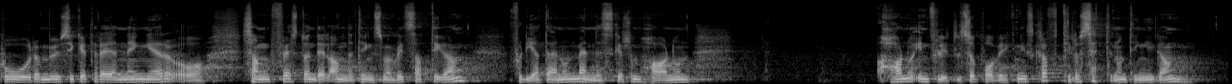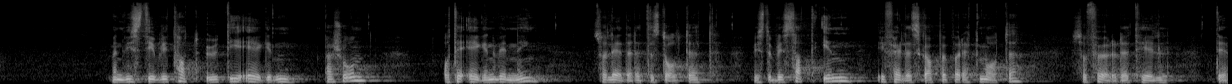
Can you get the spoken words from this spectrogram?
kor og musikertreninger og sangfest og en del andre ting som har blitt satt i gang. Fordi at det er noen mennesker som har noen, har noe innflytelse og påvirkningskraft til å sette noen ting i gang. Men hvis de blir tatt ut i egen person og til egen vinning, så leder det til stolthet. Hvis det blir satt inn i fellesskapet på rett måte, så fører det til det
